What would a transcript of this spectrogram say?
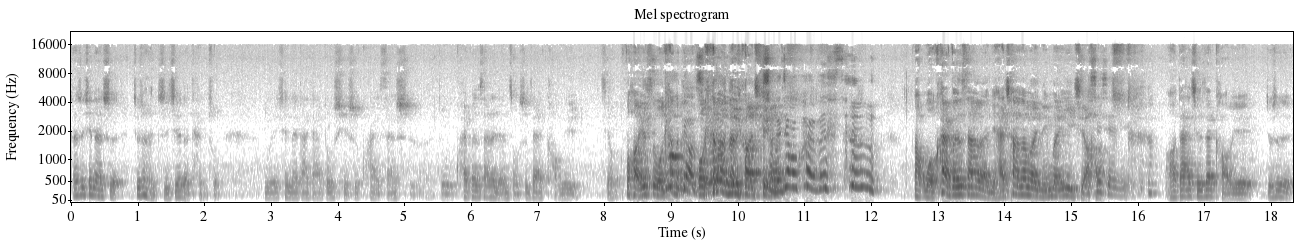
但是现在是就是很直接的看重，因为现在大家都其实快三十了，就快奔三的人总是在考虑结婚。不好意思，我看到表情我看到你的表情什么叫快奔三了？啊！我快奔三了，你还差那么临门一脚。谢谢你。然后大家其实在考虑，就是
